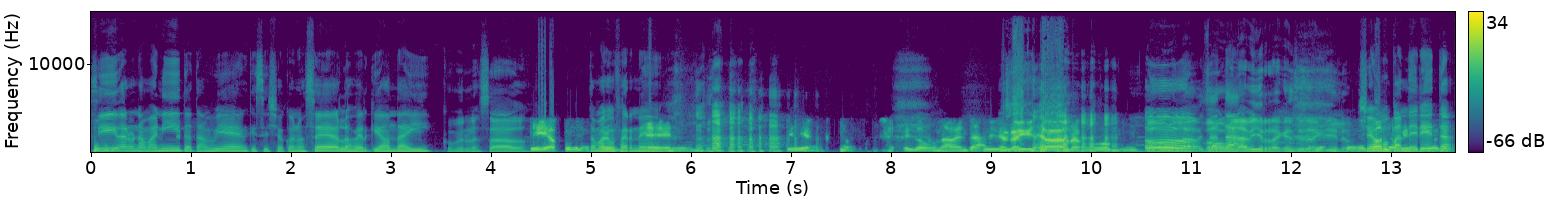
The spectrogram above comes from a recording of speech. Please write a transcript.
Sí, dar una manito también, qué sé yo, conocerlos, ver qué onda ahí. Comer un asado. Sí, afuera. Tomar un fernet. Eh, sí, eso es fundamental. Sí, acá hay guitarra, vamos, Oh, la, vamos con está. la birra, quédense tranquilo. Llevamos Todo lo que- pandereta.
